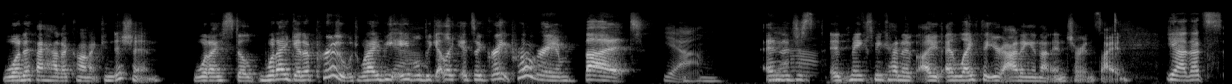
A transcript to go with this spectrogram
what if I had a chronic condition? Would I still would I get approved? Would I be Yeah. able to get like it's a great program, but yeah. And Yeah, it just it makes me kind of I, I like that you're adding in that insurance side. Yeah, that's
